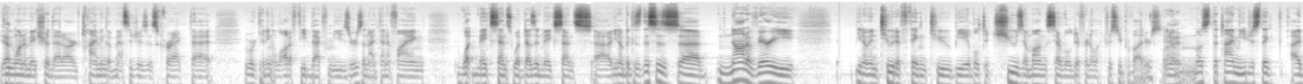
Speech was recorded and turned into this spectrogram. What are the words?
Yep. We want to make sure that our timing of messages is correct. That we're getting a lot of feedback from users and identifying what makes sense, what doesn't make sense. Uh, you know, because this is uh, not a very you know intuitive thing to be able to choose among several different electricity providers. You know, most of the time you just think I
